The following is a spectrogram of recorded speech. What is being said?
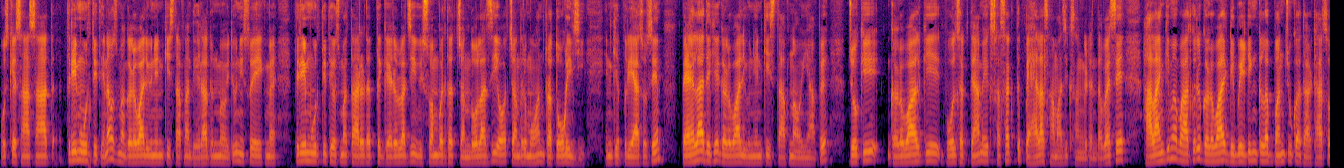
उसके साथ साथ त्रिमूर्ति थे ना, उसमें गढ़वाल यूनियन की स्थापना देहरादून में हुई थी, उन्नीस सौ एक में। त्रिमूर्ति थे, उसमें तारादत्त गैरोला जी विश्वम्बर दत्त चंदोला जी और चंद्रमोहन रतोड़ी जी इनके प्रयासों से। पहला देखिए, गढ़वाल यूनियन की स्थापना हुई यहाँ पे, जो कि गढ़वाल की, बोल सकते हैं हम, एक सशक्त पहला सामाजिक संगठन था। वैसे, हालाँकि मैं बात करूँ, गढ़वाल डिबेटिंग क्लब बन चुका था अठारह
